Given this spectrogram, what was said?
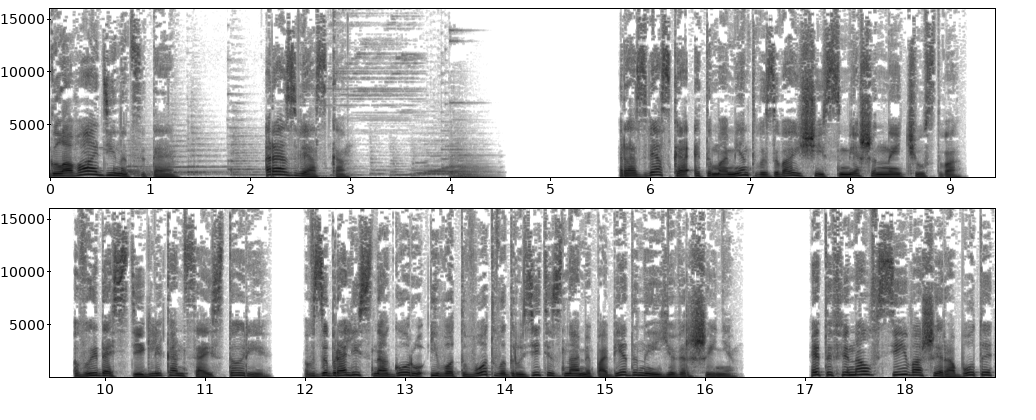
Глава 11. Развязка. Развязка — это момент, вызывающий смешанные чувства. Вы достигли конца истории, взобрались на гору и вот-вот водрузите знамя победы на ее вершине. Это финал всей вашей работы,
